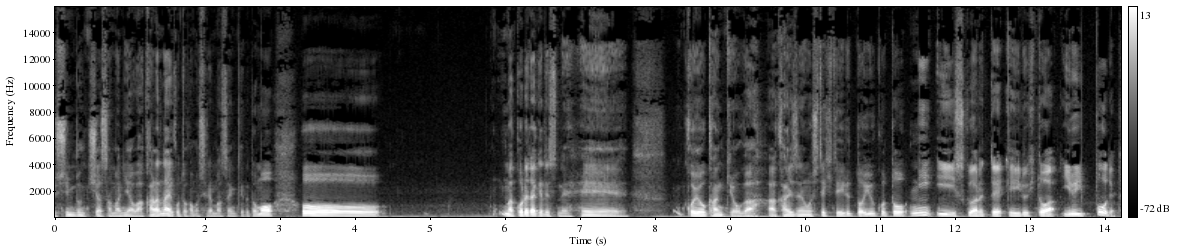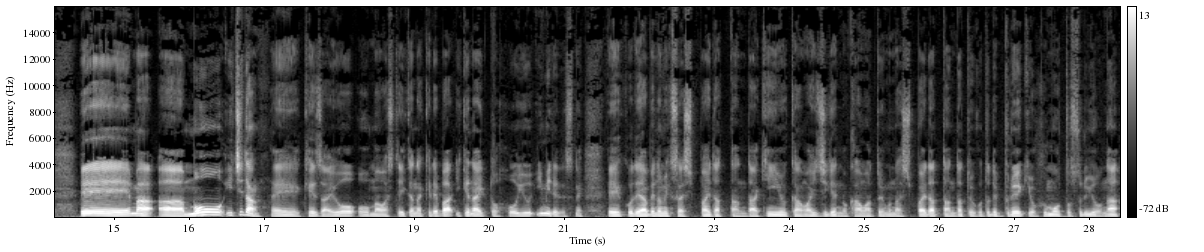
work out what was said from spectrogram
新聞記者様にはわからないことかもしれませんけれどもお、まあ、これだけですね、えー雇用環境が改善をしてきているということに救われている人はいる一方で、えー、まあ、もう一段、えー、経済を回していかなければいけないという意味でですね、えー、ここでアベノミクスが失敗だったんだ金融緩和異次元の緩和というものは失敗だったんだということでブレーキを踏もうとするような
